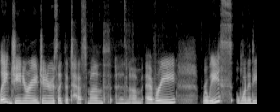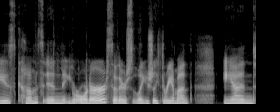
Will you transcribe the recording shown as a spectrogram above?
late January. January is like the test month, and um, every release, one of these comes in your order. So there's like usually three a month, and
